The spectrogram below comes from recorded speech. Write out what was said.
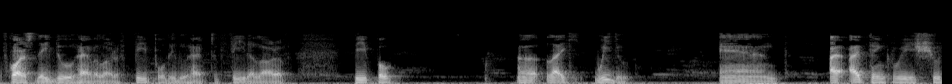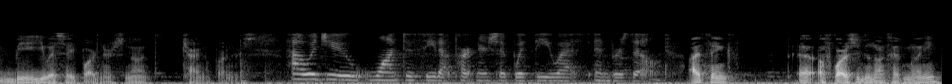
Of course, they do have a lot of people. They do have to feed a lot of people, uh, like we do. And I, I think we should be USA partners, not China partners. How would you want to see that partnership with the U.S. and Brazil? I think, uh, of course, we do not have money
